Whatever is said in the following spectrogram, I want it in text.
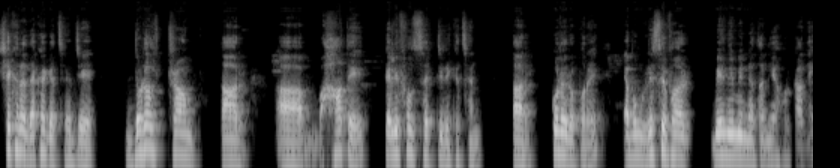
সেখানে দেখা গেছে যে ডোনাল্ড ট্রাম্প তার হাতে টেলিফোন সেটটি রেখেছেন তার কোলের ওপরে এবং রিসিভার বেনিমিন নেতানিয়াহুর কানে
